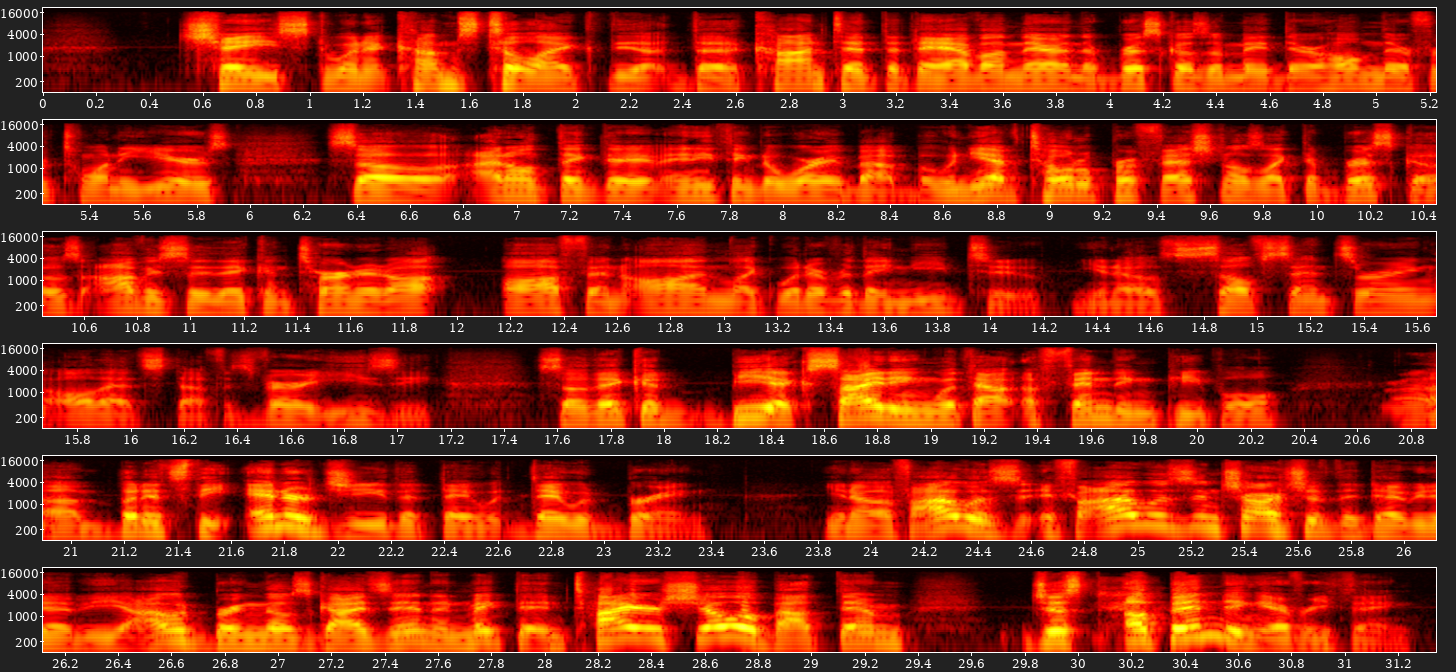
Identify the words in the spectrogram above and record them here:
chaste when it comes to like the the content that they have on there, and the Briscoes have made their home there for twenty years. So I don't think they have anything to worry about. But when you have total professionals like the Briscoes, obviously they can turn it off off and on like whatever they need to you know self-censoring all that stuff it's very easy so they could be exciting without offending people Right. um, but it's the energy that they would they would bring you know if i was if i was in charge of the wwe i would bring those guys in and make the entire show about them just upending everything.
